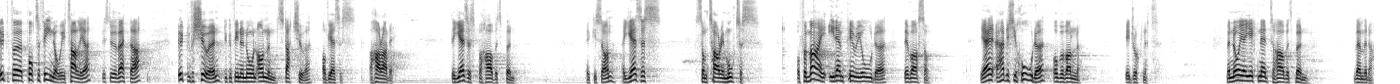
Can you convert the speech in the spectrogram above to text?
utenfor Portofino i Italia, hvis du vet det, utenfor sjøen du kan finne noen annen statuer av Jesus. Og her er det. Det er Jesus på havets bunn. Ikke sant? Det er Jesus som tar imot oss. Og for meg i den perioden det var sånn. Jeg hadde ikke hodet over vannet. Jeg druknet. Men når jeg gikk ned til havets bønn, hvem var det?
